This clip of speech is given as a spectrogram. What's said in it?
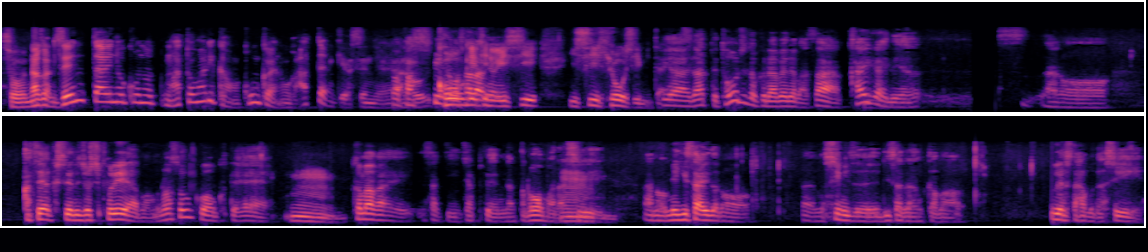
そう、なんか全体のこのまとまり感は今回の方があったような気がするんだよね。まあ攻撃の意思、意思表示みたいな。いや、だって当時と比べればさ、海外で、あの、活躍してる女子プレイヤーもものすごく多くて、うん。熊谷、さっきキャプテンになったローマだし、うんあの右サイドのあの清水梨沙なんかもウエストハムだし、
